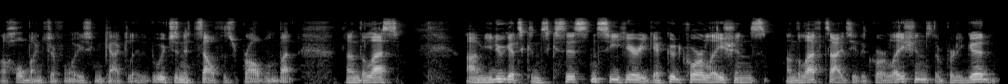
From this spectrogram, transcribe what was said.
a whole bunch of different ways you can calculate it, which in itself is a problem. But nonetheless, um, you do get consistency here. You get good correlations. On the left side, see the correlations. They're pretty good.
